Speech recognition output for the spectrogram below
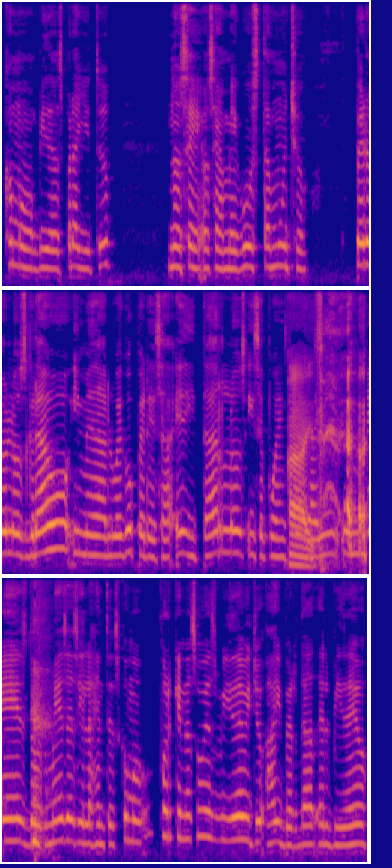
como videos para YouTube, no sé, o sea, me gusta mucho, pero los grabo y me da luego pereza editarlos y se pueden quedar ahí un mes, dos meses y la gente es como, ¿por qué no subes video? Y yo, ay, verdad, el video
